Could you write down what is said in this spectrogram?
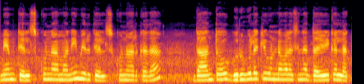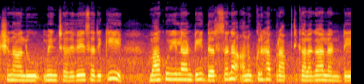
మేము తెలుసుకున్నామని మీరు తెలుసుకున్నారు కదా? దాంతో గురువులకి ఉండవలసిన దైవిక లక్షణాలు మేము చదివేసరికి మాకు ఇలాంటి దర్శన అనుగ్రహ ప్రాప్తి కలగాలంటే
